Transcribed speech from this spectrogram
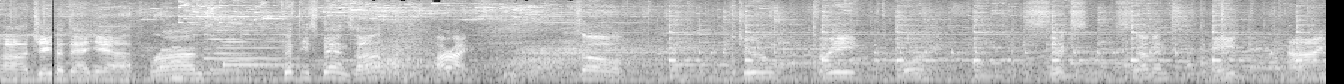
Uh, Jay said that, yeah. Bronze, 50 spins, huh? All right. So, two, three, four, six, seven, eight, nine,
